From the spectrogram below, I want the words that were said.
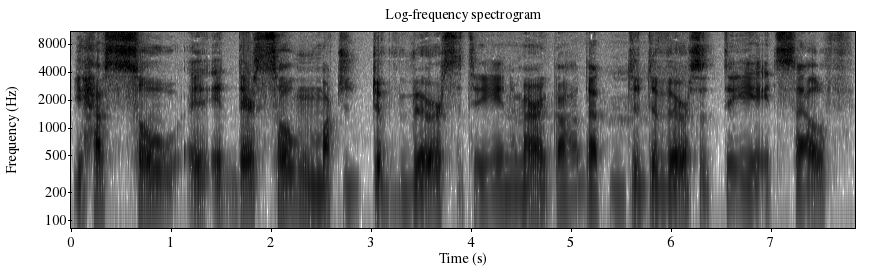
you have so it, it, there's so much diversity in America that the diversity itself.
